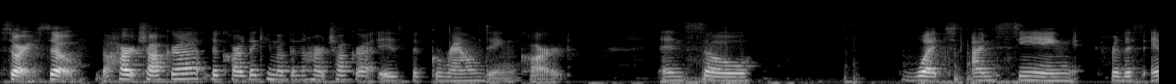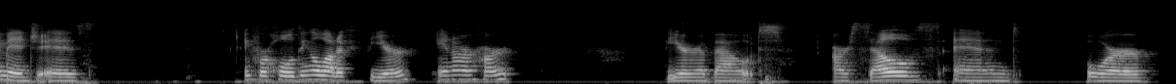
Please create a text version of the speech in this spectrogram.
sorry, so the heart chakra, the card that came up in the heart chakra is the grounding card. And so what I'm seeing for this image is if we're holding a lot of fear in our heart, fear about ourselves and or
